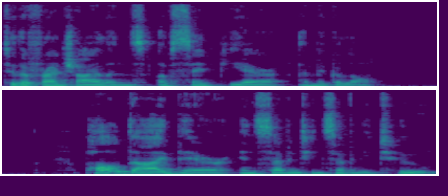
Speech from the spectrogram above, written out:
to the French islands of Saint Pierre and Miquelon. Paul died there in 1772.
